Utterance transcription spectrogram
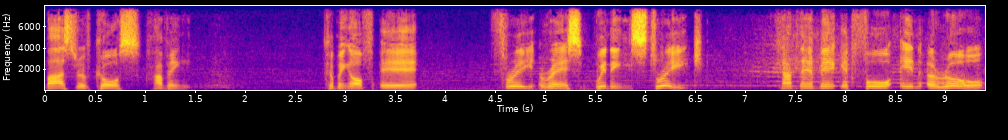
Mazda, of course, having coming off a three race winning streak. Can they make it four in a row?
